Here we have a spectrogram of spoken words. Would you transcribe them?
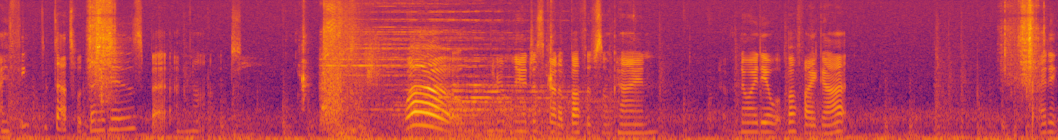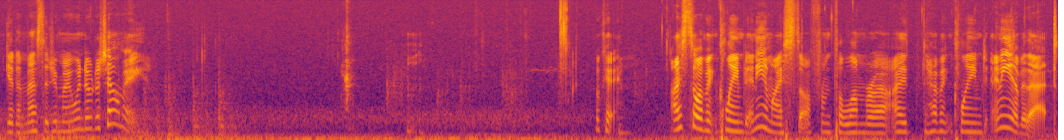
I think that that's what that is, but I'm not. Whoa! Apparently I just got a buff of some kind. I have no idea what buff I got. I didn't get a message in my window to tell me. Hmm. Okay. I still haven't claimed any of my stuff from Thalumbra. I haven't claimed any of that.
